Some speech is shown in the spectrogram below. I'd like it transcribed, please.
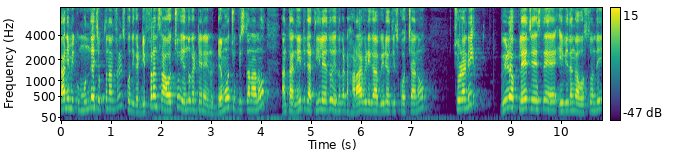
కానీ మీకు ముందే చెప్తున్నాను ఫ్రెండ్స్ కొద్దిగా డిఫరెన్స్ రావచ్చు. ఎందుకంటే నేను డెమో చూపిస్తున్నాను. అంత నీట్గా తీయలేదు. ఎందుకంటే హడావిడిగా వీడియో తీసుకొచ్చాను. చూడండి వీడియో ప్లే చేస్తే ఈ విధంగా వస్తుంది.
